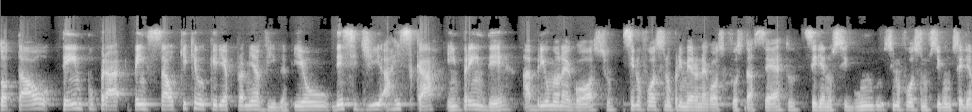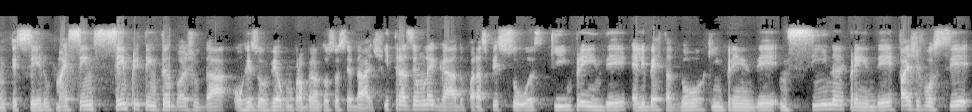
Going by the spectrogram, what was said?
total tempo para pensar o que, que eu queria para minha vida. Eu decidi arriscar, empreender, abrir o meu negócio. Se não fosse no primeiro negócio que fosse dar certo, seria no segundo. Se não fosse no segundo, seria no terceiro. Mas sem, sempre tentando ajudar ou resolver algum problema da sociedade. E trazer um legado para as pessoas que empreender é libertador, que empreender ensina, empreender faz de você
